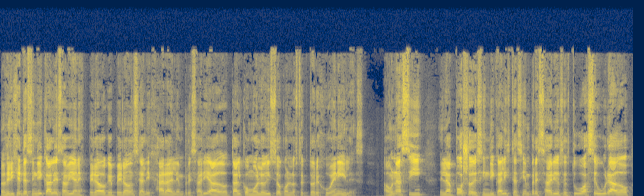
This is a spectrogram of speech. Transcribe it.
Los dirigentes sindicales habían esperado que Perón se alejara del empresariado, tal como lo hizo con los sectores juveniles. Aún así, el apoyo de sindicalistas y empresarios estuvo asegurado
